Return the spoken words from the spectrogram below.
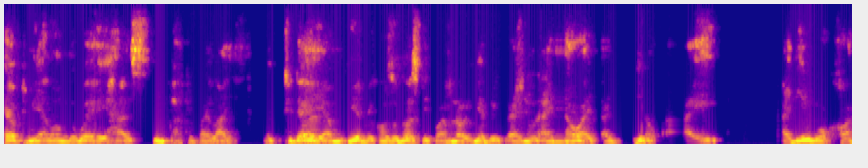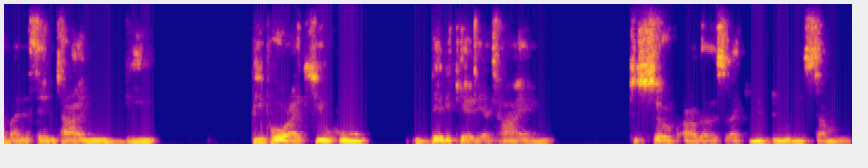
helped me along the way has impacted my life. Like today, I'm here because of those people. I'm not here because I, I know I, I you know I I didn't work hard, but at the same time, the people like you who dedicate their time to serve others, like you doing some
